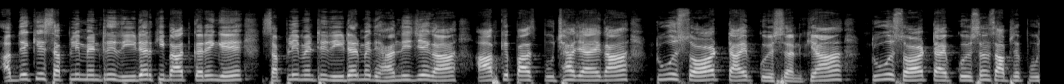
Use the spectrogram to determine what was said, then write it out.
अब देखिए सप्लीमेंट्री रीडर की बात करेंगे। सप्लीमेंट्री रीडर में ध्यान दीजिएगा, आपके पास पूछा जाएगा टू शॉर्ट टाइप क्वेश्चन क्या? टू शॉर्ट टाइप क्वेश्चन आपसे पूछ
